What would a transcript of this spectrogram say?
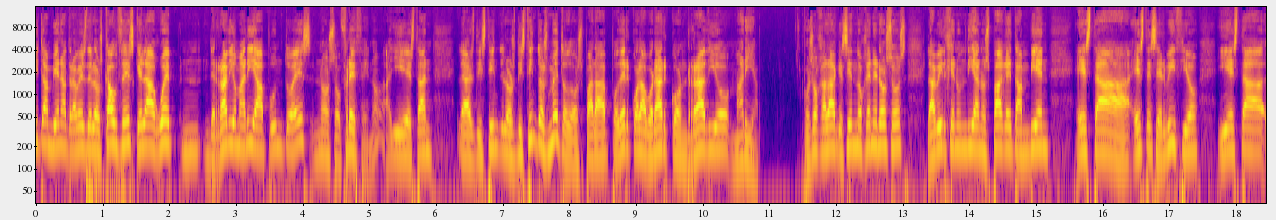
y también a través de los cauces que la web de radiomaria.es nos ofrece. ¿no? Allí están los distintos métodos para poder colaborar con Radio María. Pues ojalá que siendo generosos, la Virgen un día nos pague también esta, este servicio y esta,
